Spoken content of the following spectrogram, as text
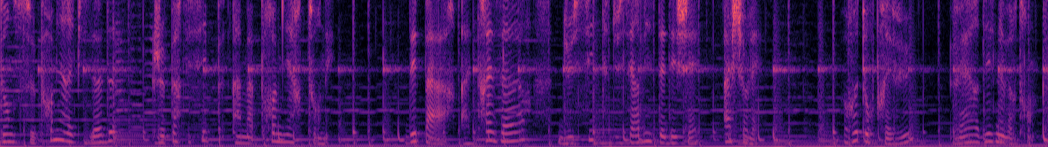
Dans ce premier épisode, je participe à ma première tournée. Départ à 13h du site du service des déchets à Cholet. Retour prévu vers 19h30.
